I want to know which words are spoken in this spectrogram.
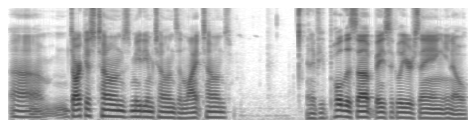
um, darkest tones, medium tones, and light tones. And if you pull this up, basically you're saying, you know,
